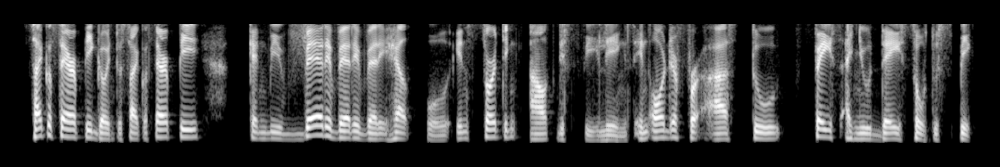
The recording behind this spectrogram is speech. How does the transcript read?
psychotherapy, going to psychotherapy can be very very very helpful in sorting out these feelings in order for us to face a new day so to speak.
